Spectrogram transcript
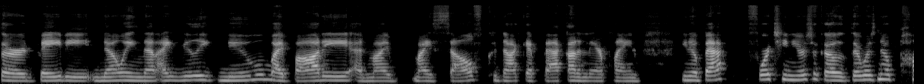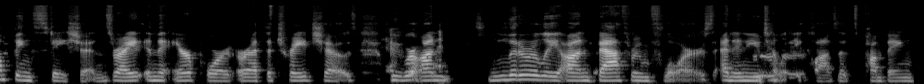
third baby knowing that i really knew my body and my myself could not get back on an airplane. You know back 14 years ago there was no pumping stations right in the airport or at the trade shows. We were on literally on bathroom floors and in utility mm-hmm. closets pumping.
